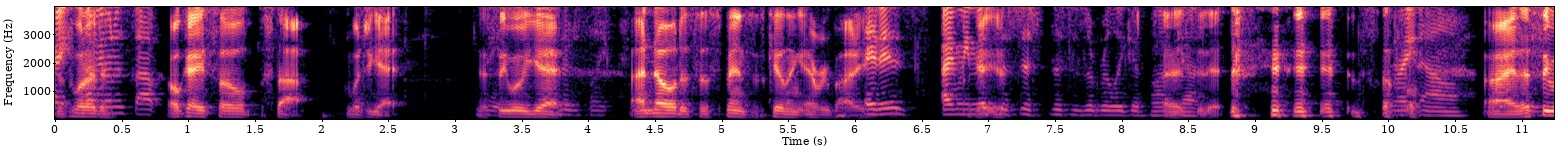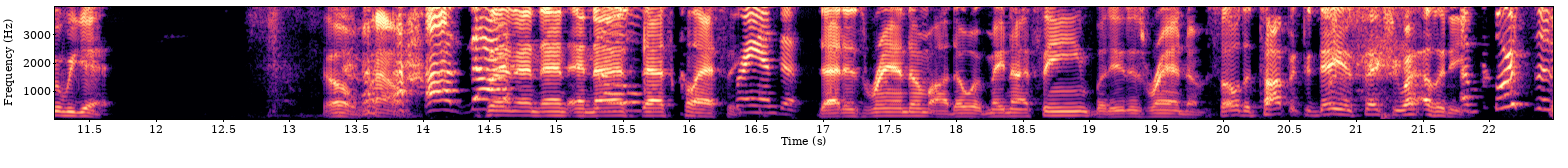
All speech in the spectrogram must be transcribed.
That's what I do. to stop. Okay, so stop. What you got? Let's see what we get. Like. I know the suspense is killing everybody. It is. I mean, Okay, this is just this is a really good podcast so, right now. All right, let's see what we get. Oh wow! So, That's and and and, and that's so that's classic. random. That is random, although it may not seem, but it is random. So the topic today is sexuality. Of course it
